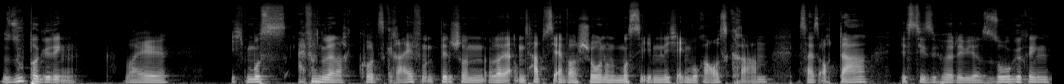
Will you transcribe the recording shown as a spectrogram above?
super gering. Weil ich muss einfach nur danach kurz greifen und bin schon, oder und hab sie einfach schon und muss sie eben nicht irgendwo rauskramen. Das heißt, auch da ist diese Hürde wieder so gering,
